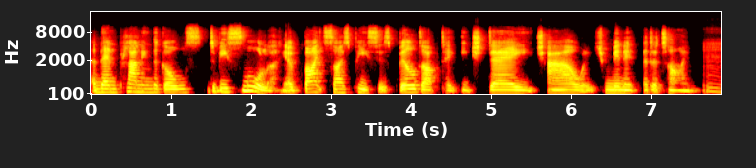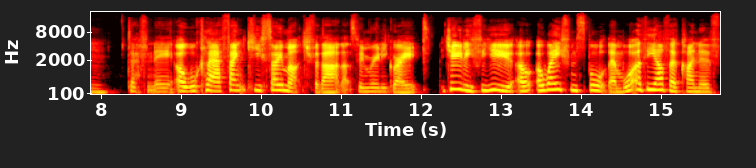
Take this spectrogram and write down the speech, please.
and then planning the goals to be smaller, you know, bite sized pieces, build up, take each day, each hour, each minute at a time. Mm, definitely. Oh, well, Clare, thank you so much for that. That's been really great. Julie, for you, away from sport, then, what are the other kind of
